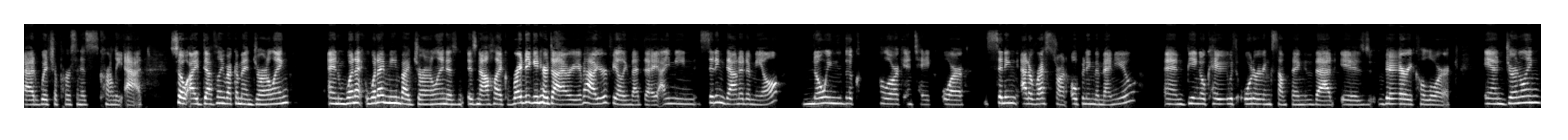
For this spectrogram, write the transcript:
at which a person is currently at. So I definitely recommend journaling. And when I, what I mean by journaling is is not like writing in your diary of how you're feeling that day. I mean sitting down at a meal, knowing the caloric intake, or sitting at a restaurant, opening the menu, and being okay with ordering something that is very caloric. and journaling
